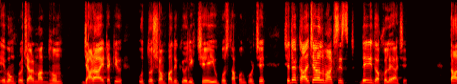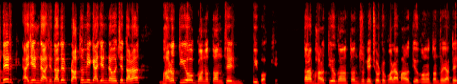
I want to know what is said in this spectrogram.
এবং প্রচার মাধ্যম যারা এটাকে উত্তর সম্পাদকীয় লিখছে, এই উপস্থাপন করছে, সেটা কালচারাল মার্কসিস্টদেরই দখলে আছে। তাদের এজেন্ডা আছে, তাদের প্রাথমিক এজেন্ডা হচ্ছে তারা ভারতীয় গণতন্ত্রের বিপক্ষে। তারা ভারতীয় গণতন্ত্রকে ছোট করা, ভারতীয় গণতন্ত্র যাতে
